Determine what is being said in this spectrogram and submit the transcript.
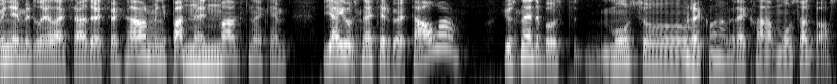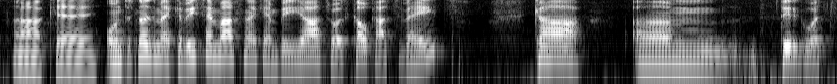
Viņiem ir lielais rādījums VH, un viņi pateica mm. -hmm. māksliniekiem, ja jūs netirgojat aulā, jūs nedabūsiet mūsu Reklāmu. reklāmu mūsu atbalstu. Okay. Un tas nozīmē, ka visiem māksliniekiem bija jāatrod kaut kāds veids, kā um, tirgot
